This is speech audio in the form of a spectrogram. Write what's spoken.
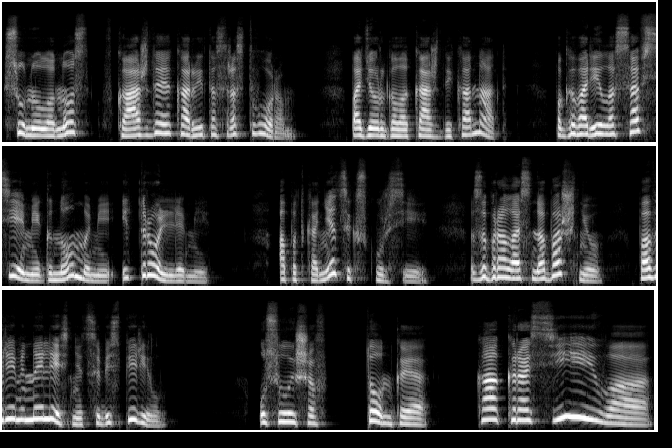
сунула нос в каждое корыто с раствором, подергала каждый канат, поговорила со всеми гномами и троллями, а под конец экскурсии забралась на башню по временной лестнице без перил. Услышав тонкое «Как красиво!»,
